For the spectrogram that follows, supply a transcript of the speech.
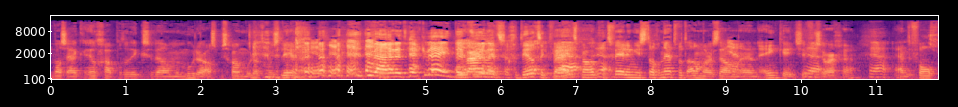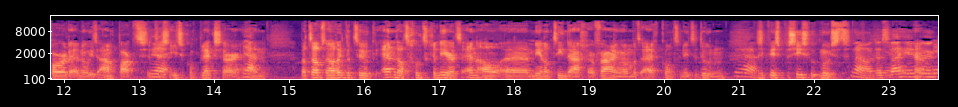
was eigenlijk heel grappig dat ik zowel mijn moeder als mijn schoonmoeder het moest leren. Die waren het weer kwijt. Die waren het gedeelte kwijt, Ja, maar ook ja. een tweeling is toch net wat anders dan Ja. een één kindje Ja. verzorgen. Ja. En de volgorde en hoe je het aanpakt, het Ja. is iets complexer. Ja. En wat dat had ik natuurlijk en dat goed geleerd en al eh, meer dan tien dagen ervaring om het eigenlijk continu te doen. Ja. Dus ik wist precies hoe het moest. Nou, dat is wel heel Ja. leuk Ja.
